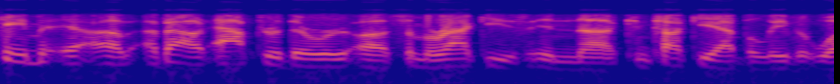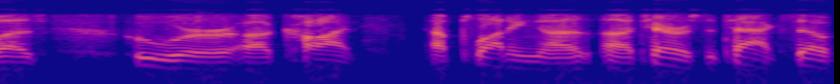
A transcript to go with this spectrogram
came uh, about after there were uh, some Iraqis in uh, Kentucky, I believe it was, who were uh, caught uh, plotting a, a terrorist attack. So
